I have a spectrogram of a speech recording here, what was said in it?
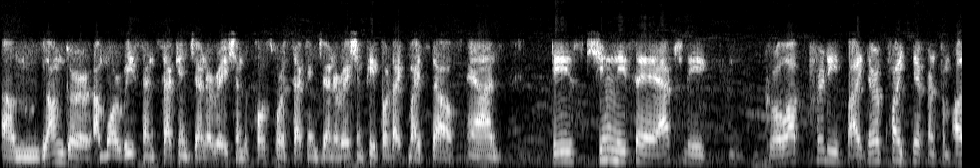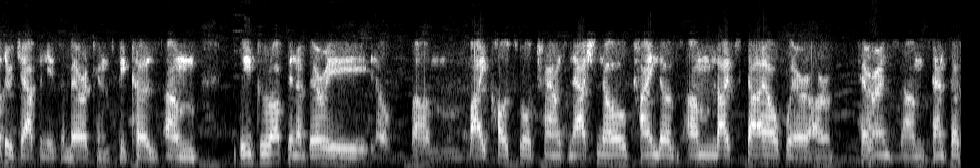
um, younger, a more recent second generation, the post-war second generation, people like myself, and these Shinnisei actually grow up pretty by. They're quite different from other Japanese Americans because um, we grew up in a very, you know. Um, bicultural, transnational kind of um, lifestyle where our parents um, sent us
